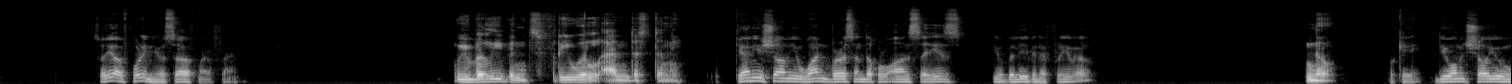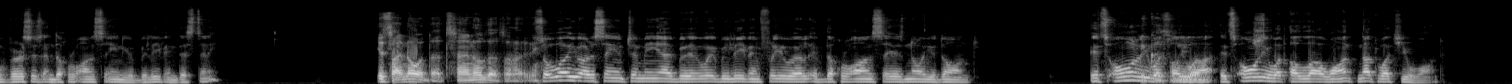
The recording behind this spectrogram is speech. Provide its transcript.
So you are fooling yourself, my friend. We believe in free will and destiny. Can you show me one verse in the Quran says you believe in a free will? Okay. Do you want me to show you verses in the Quran saying you believe in destiny? Yes, I know that. I know that already. So why you are saying to me I be, we believe in free will if the Quran says no you don't? It's only Because what Allah it's only what Allah want, not what you want.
